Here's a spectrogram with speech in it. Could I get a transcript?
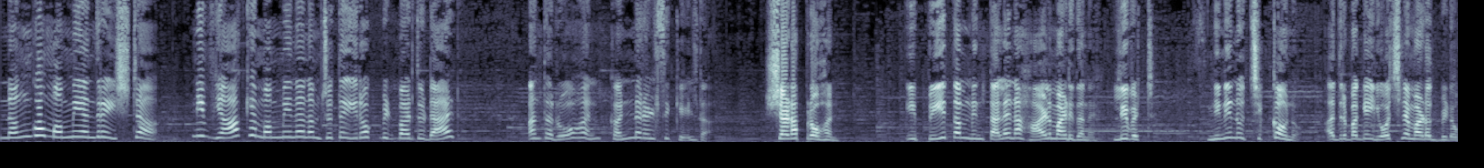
ನಂಗೂ ಮಮ್ಮಿ ಅಂದ್ರೆ ಇಷ್ಟ. ನೀವ್ ಯಾಕೆ ಮಮ್ಮಿನ ನಮ್ ಜೊತೆ ಇರೋಕ್ ಬಿಡ್ಬಾರ್ದು, ಡ್ಯಾಡ್? ಅಂತ ರೋಹನ್ ಕಣ್ಣರಳಿಸಿ ಕೇಳ್ದ. ಶಡಪ್ ರೋಹನ್, ಈ ಪ್ರೀತಮ್ ನಿನ್ ತಲೆನ ಹಾಳು ಮಾಡಿದಾನೆ. Leave it. ನಿನ್ನೂ ಚಿಕ್ಕವನು. ಅದ್ರ ಬಗ್ಗೆ ಯೋಚನೆ ಮಾಡೋದ್ ಬಿಡು.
